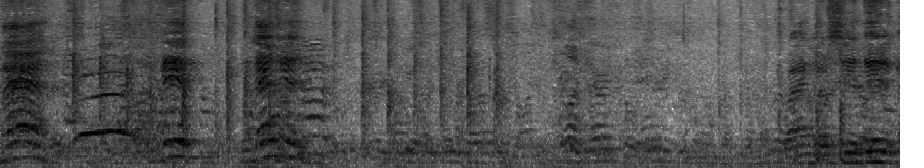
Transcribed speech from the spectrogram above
Man, the myth, the legend. Ryan Garcia did it.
